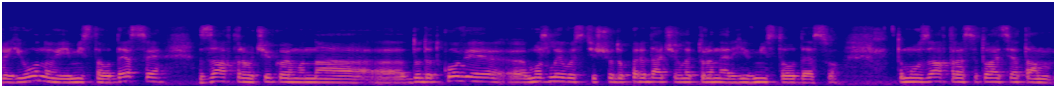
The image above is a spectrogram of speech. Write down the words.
регіону і міста Одеси. Завтра очікуємо на е, додаткові е, можливості щодо передачі електроенергії в місто Одесу. Тому завтра ситуація там,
